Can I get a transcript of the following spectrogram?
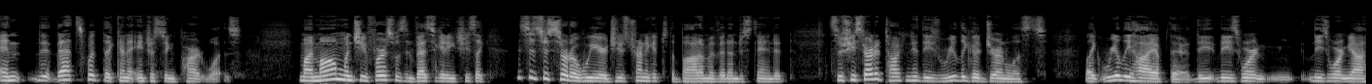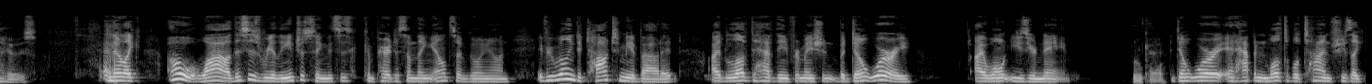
And th- that's what the kind of interesting part was. My mom, when she first was investigating, she's like, this is just sort of weird. She was trying to get to the bottom of it, understand it. So she started talking to these really good journalists, like really high up there. The, these weren't, these weren't yahoos. And they're like, oh, wow, this is really interesting. This is compared to something else I'm going on. If you're willing to talk to me about it, I'd love to have the information, but don't worry, I won't use your name. Okay. Don't worry, it happened multiple times. She's like,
